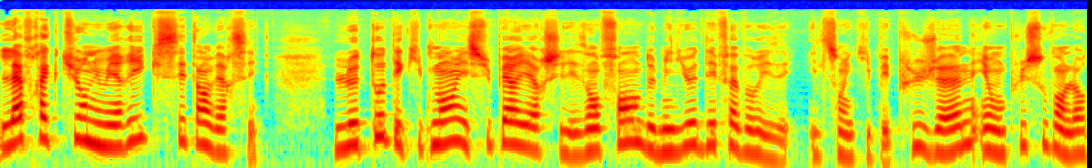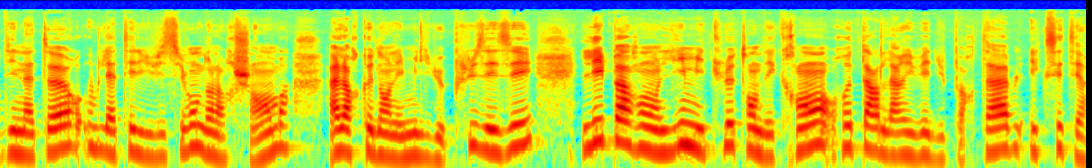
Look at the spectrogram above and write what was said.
La fracture numérique s'est inversée. Le taux d'équipement est supérieur chez les enfants de milieux défavorisés. Ils sont équipés plus jeunes et ont plus souvent l'ordinateur ou la télévision dans leur chambre, alors que dans les milieux plus aisés, les parents limitent le temps d'écran, retardent l'arrivée du portable, etc.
